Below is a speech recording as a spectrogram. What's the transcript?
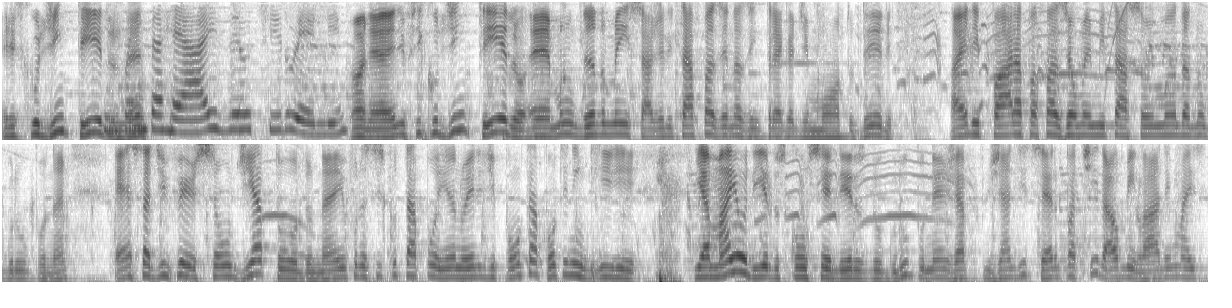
Ele fica o dia inteiro, né? 50 reais eu tiro ele. Olha, ele fica o dia inteiro é, mandando mensagem. Ele tá fazendo as entregas de moto dele. Aí ele para pra fazer uma imitação e manda no grupo, né? Essa diversão o dia todo, né? E o Francisco tá apoiando ele de ponta a ponta e, ninguém, e, e a maioria dos conselheiros do grupo, né, já, já disseram pra tirar o Bin Laden, mas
